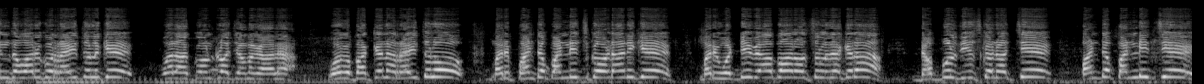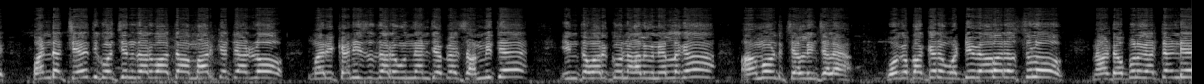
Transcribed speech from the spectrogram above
ఇంతవరకు రైతులకి వాళ్ళ అకౌంట్లో జమ కాలే. ఒక పక్కన రైతులు మరి పంట పండించుకోవడానికి మరి వడ్డీ వ్యాపారస్తుల దగ్గర డబ్బులు తీసుకొని వచ్చి పంట పండించి పంట చేతికి వచ్చిన తర్వాత మార్కెట్ యార్డ్లో మరి కనీస ధర ఉందని చెప్పేసి అమ్మితే ఇంతవరకు నాలుగు నెలలుగా అమౌంట్ చెల్లించలే. ఒక పక్కన వడ్డీ వ్యాపారస్తులు నా డబ్బులు కట్టండి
